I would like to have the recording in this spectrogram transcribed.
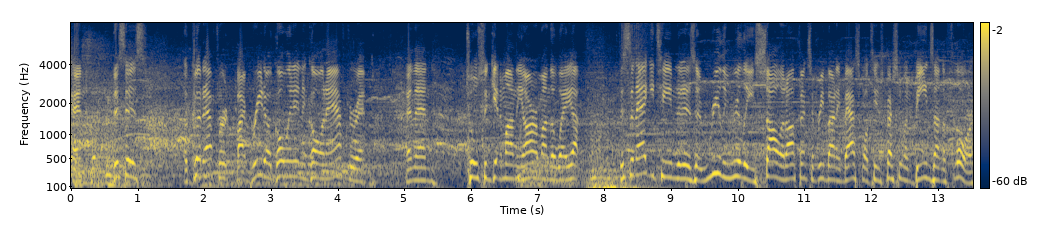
And this is a good effort by Brito going in and going after it. And then Toolson getting him on the arm on the way up. This is an Aggie team that is a really, really solid offensive rebounding basketball team, especially when Bean's on the floor.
